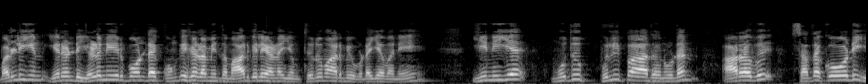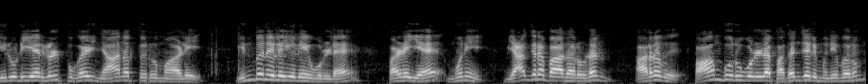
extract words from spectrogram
வள்ளியின் இரண்டு இளநீர் போன்ற கொங்கைகள் அமைந்த மார்பிலே அணையும் திருமார்பை உடையவனே. இனிய முது புலிபாதனுடன் அரவு சதகோடி இருடியர்கள் புகழ் ஞான பெருமாளே இன்ப நிலையிலே உள்ள பழைய முனி வியாகரபாதருடன் அரவு பாம்புருவுள்ள பதஞ்சலி முனிவரும்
